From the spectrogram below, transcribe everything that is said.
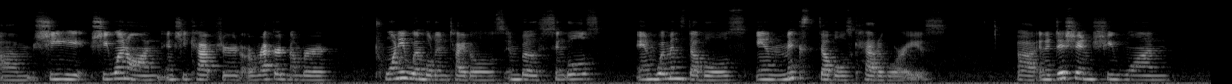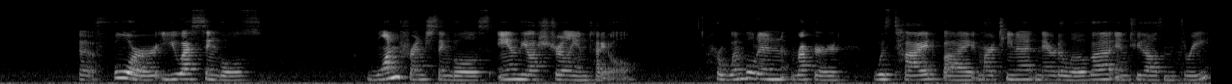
Um, she she went on and she captured a record number 20 Wimbledon titles in both singles and women's doubles and mixed doubles categories. Uh, in addition, she won uh, four U.S. singles, one French singles, and the Australian title. Her Wimbledon record was tied by Martina Navratilova in 2003.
